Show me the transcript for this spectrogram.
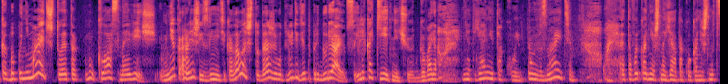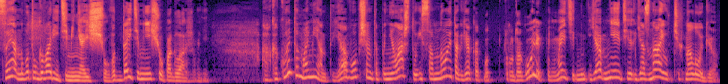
как бы понимает, что это ну, классная вещь. Мне раньше, извините, казалось, что даже вот люди где-то придуряются или кокетничают, говоря, нет, я не такой. Ой, вы знаете, ой, это вы, конечно, я такой, конечно, цен, но вот уговорите меня еще, вот дайте мне еще поглаживаний. А в какой-то момент я, в общем-то, поняла, что и со мной так, я как вот трудоголик, понимаете, я, мне эти, я знаю технологию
